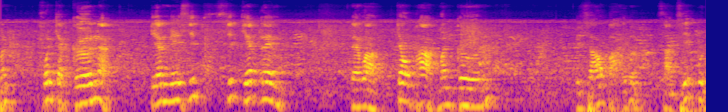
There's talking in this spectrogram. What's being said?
มันควรจะเกินน่ะเตรียมมีสิบสิบเจ็ดเล่มแต่ว่าเจ้าภาพมันเกินเป็นสาวป่ายปุ่นสามสิบปุ่น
